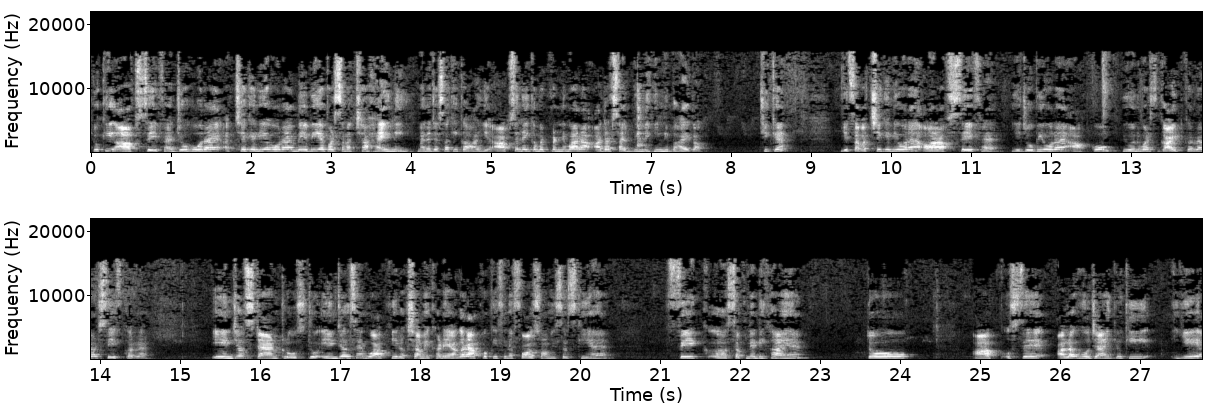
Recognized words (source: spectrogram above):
क्योंकि आप सेफ़ हैं जो हो रहा है, अच्छे के लिए हो रहा है मे बी ये पर्सन अच्छा है ही नहीं मैंने जैसा कि कहा, ये आपसे नहीं कमिटमेंट निभा रहा अदर साइड भी नहीं निभाएगा ठीक है ये सब अच्छे के लिए हो रहा है और आप सेफ़ है। ये जो भी हो रहा है, आपको यूनिवर्स गाइड कर रहा है और सेफ़ कर रहा है। एंजल स्टैंड क्लोज जो एंजल्स है, वो आपकी रक्षा में खड़े हैं। अगर आपको किसी ने फॉल्स प्रोमिस किए हैं फेक सपने दिखाए हैं तो आप उससे अलग हो जाएँ क्योंकि ये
